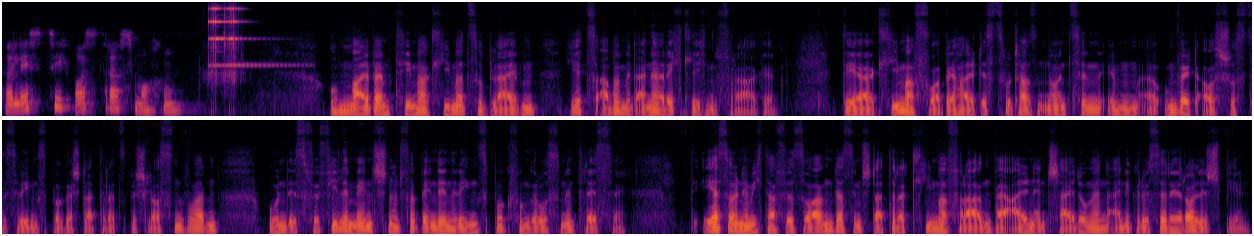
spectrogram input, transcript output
Da lässt sich was draus machen. Um mal beim Thema Klima zu bleiben, jetzt aber mit einer rechtlichen Frage. Der Klimavorbehalt ist 2019 im äh, Umweltausschuss des Regensburger Stadtrats beschlossen worden und ist für viele Menschen und Verbände in Regensburg von großem Interesse. Er soll nämlich dafür sorgen, dass im Stadtrat Klimafragen bei allen Entscheidungen eine größere Rolle spielen.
